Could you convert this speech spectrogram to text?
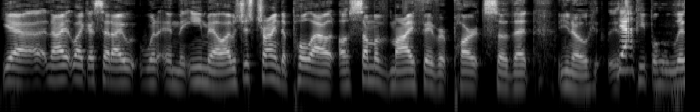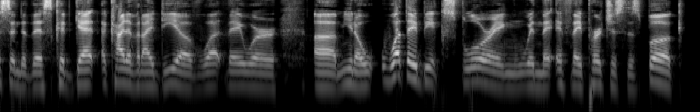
Yeah, and I like I said I went in the email. I was just trying to pull out uh, some of my favorite parts so that you know Yeah. people who listen to this could get a kind of an idea of what they were, um, you know, what they'd be exploring when they if they purchase this book.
